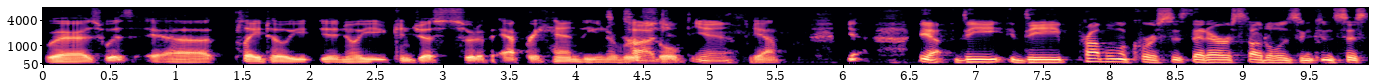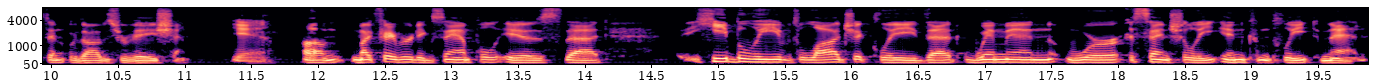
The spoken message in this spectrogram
Whereas with uh, Plato, you, you, know, you can just sort of apprehend the universal. Cogent, yeah, yeah, yeah, yeah. The the problem, of course, is that Aristotle is inconsistent with observation. Yeah. Um, my favorite example is that he believed logically that women were essentially incomplete men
